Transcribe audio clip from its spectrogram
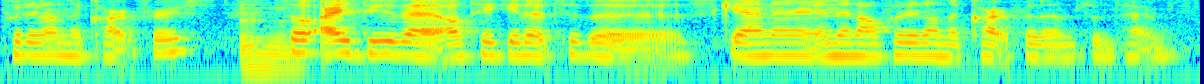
put it on the cart 1st So I do that. I'll take it up to the scanner and then I'll put it on the cart for them sometimes.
